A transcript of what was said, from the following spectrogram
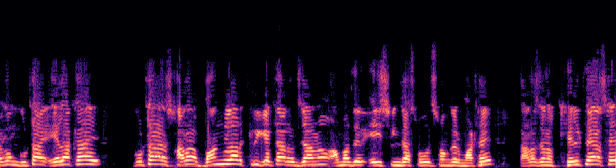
এবং গোটা এলাকায় গোটা সারা বাংলার ক্রিকেটার যেন আমাদের এই সিঙ্গা সবুজ সংঘের মাঠে তারা যেন খেলতে আসে,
